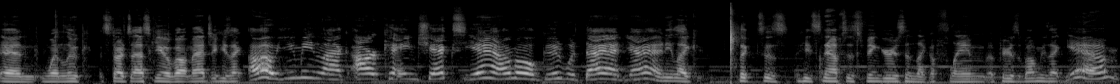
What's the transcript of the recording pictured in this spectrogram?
and when Luke starts asking him about magic, he's like, "Oh, you mean like arcane checks? Yeah, I'm all good with that. Yeah." And he like clicks his, he snaps his fingers, and like a flame appears above him. He's like, "Yeah, I'm.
